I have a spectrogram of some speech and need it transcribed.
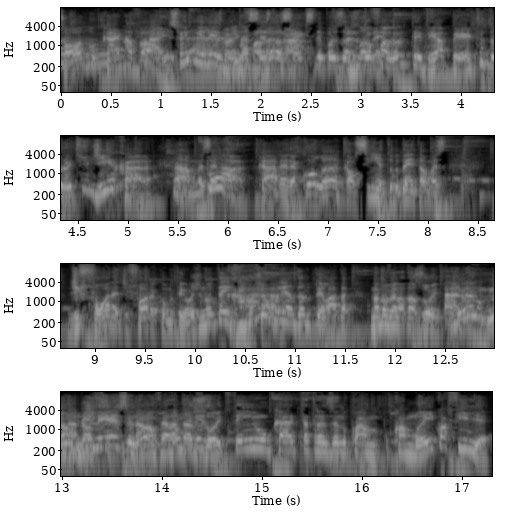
Só no carnaval. Ah, isso aí beleza, mas E na sexta ah, sexy depois dos Mas anos eu tô 90. falando TV aberta durante o dia, cara. Ah, mas Porra. era, cara, era colã, calcinha, tudo bem e tal, mas de fora, de fora como tem hoje, não tem. Não tinha mulher andando pelada na novela das oito. Ah, Não, na- não, na beleza, Na não, novela não, das oito tem o cara que tá transando com a, com a mãe e com a filha.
